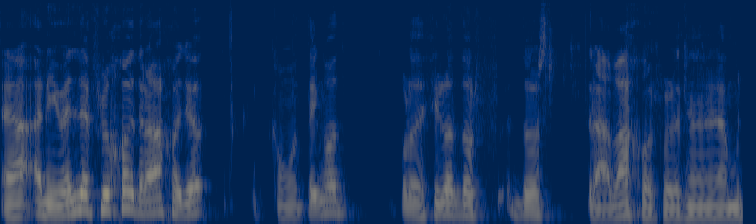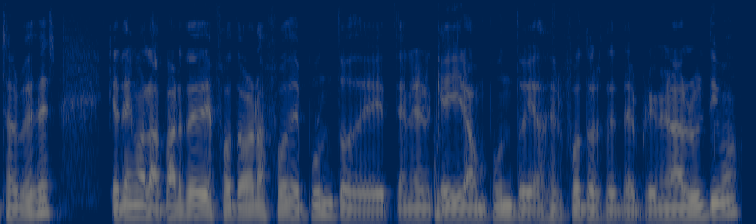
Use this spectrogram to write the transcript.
Eh, a nivel de flujo de trabajo, yo, como tengo, por decirlo, dos, dos trabajos, por decirlo de manera, muchas veces, que tengo la parte de fotógrafo de punto, de tener que ir a un punto y hacer fotos desde el primero al último,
